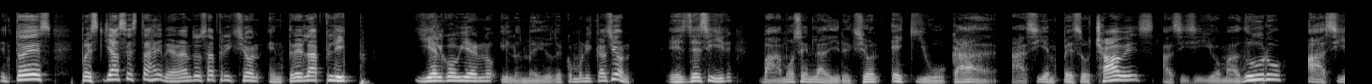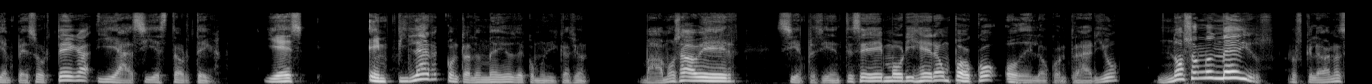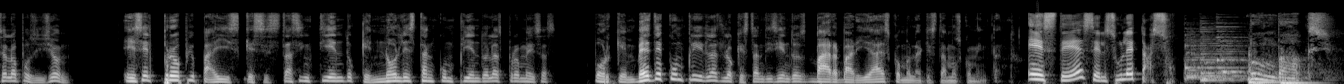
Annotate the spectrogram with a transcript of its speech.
Entonces, pues ya se está generando esa fricción entre la FLIP y el gobierno y los medios de comunicación. Es decir, vamos en la dirección equivocada. Así empezó Chávez, así siguió Maduro, así empezó Ortega y así está Ortega. Y es enfilar contra los medios de comunicación. Vamos a ver si el presidente se morijera un poco o de lo contrario, no son los medios los que le van a hacer la oposición. Es el propio país que se está sintiendo que no le están cumpliendo las promesas porque en vez de cumplirlas lo que están diciendo es barbaridades como la que estamos comentando. Este es el Zuletazo. Boombox.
